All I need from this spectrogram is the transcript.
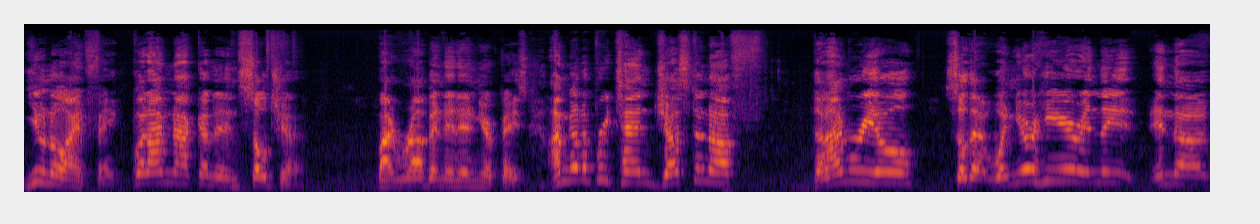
You know I'm fake, but I'm not going to insult you by rubbing it in your face. I'm going to pretend just enough that I'm real so that when you're here in the in the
